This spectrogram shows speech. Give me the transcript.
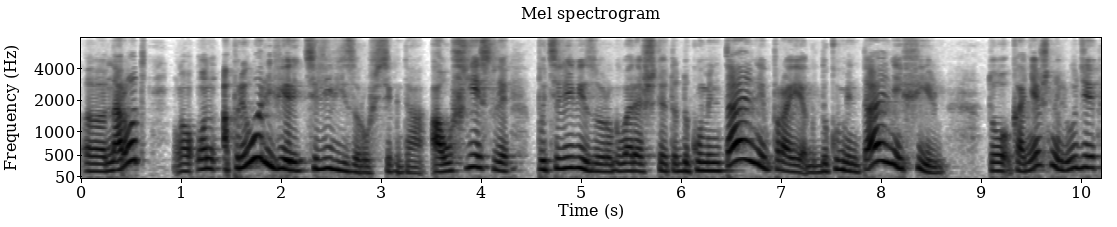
э, народ, э, он априори верит телевизору всегда, а уж если по телевизору говорят, что это документальный проект, документальный фильм, то, конечно, люди,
